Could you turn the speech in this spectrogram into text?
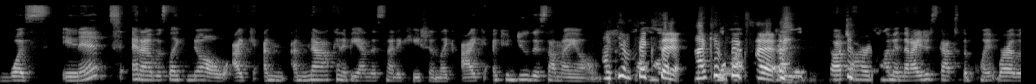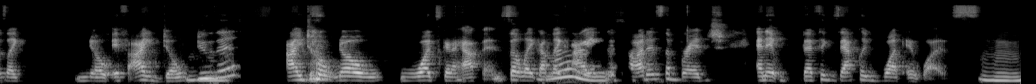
was in it and I was like, no, I, I'm, I'm not going to be on this medication. Like I, I can do this on my own. I can so fix I had, it. I can yeah, fix it. such a hard time. And then I just got to the point where I was like, no, if I don't do mm-hmm. this, I don't know what's going to happen. So like, I'm right. like, I saw it as the bridge and it, that's exactly what it was. Mm-hmm.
